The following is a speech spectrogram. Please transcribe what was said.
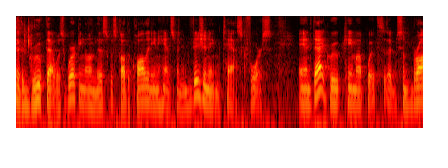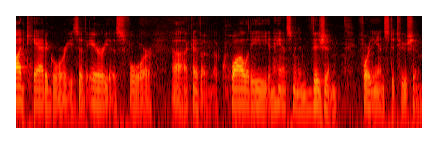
know, the group that was working on this was called the Quality Enhancement and Visioning Task Force. And that group came up with some broad categories of areas for uh, kind of a, a, quality enhancement and vision for the institution.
